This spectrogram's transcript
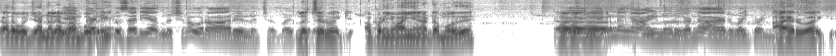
கதவு ஜன்னல் எல்லாம் போட்டுருங்க. சரியாக இருந்துச்சுன்னா ஒரு ஆறு ஏழு லட்சம் ரூபாய் லட்ச ரூபாய்க்கு. அப்போ நீங்கள் வாங்கி நட்டும் போது ஐநூறு கன்று ஆயிரம் ரூபாய்க்கு வாங்கி ஆயிரம் ரூபாய்க்கு.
